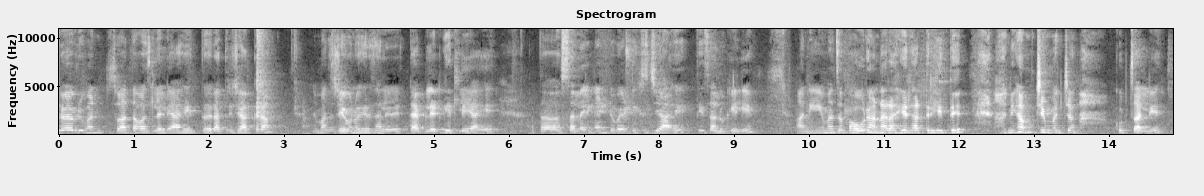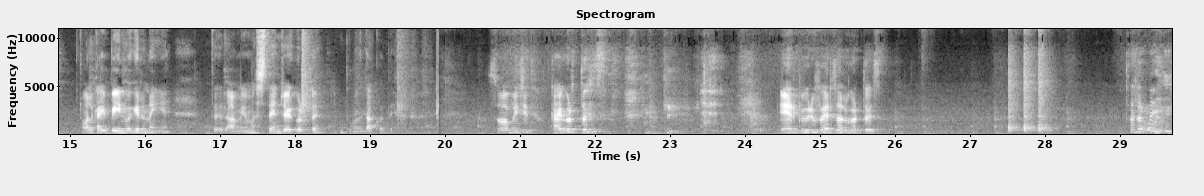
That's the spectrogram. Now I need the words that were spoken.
हॅलो एव्हरीवन सो आता वाजलेले आहेत रात्रीचे अकरा. माझं जेवण वगैरे झालेलं टॅबलेट घेतली आहे. आता सलाईन अँटीबायोटिक्स जी आहे ती चालू केली आहे. आणि माझा भाऊ राहणार आहे रात्री इथे. आणि आमची मज्जा खूप चालली आहे. आम्हाला काही पेन वगैरे नाही आहे तर आम्ही मस्त एन्जॉय करतो आहे तुम्हाला दाखवते. सो अभिजित काय करतोयस? एअर प्युरिफायर चालू करतोयस. चालत नाही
